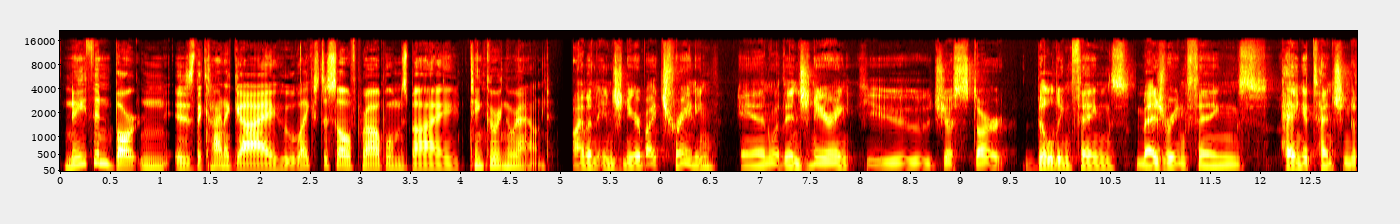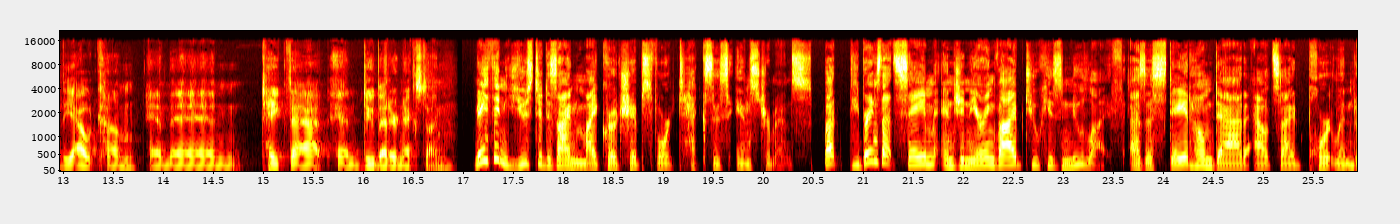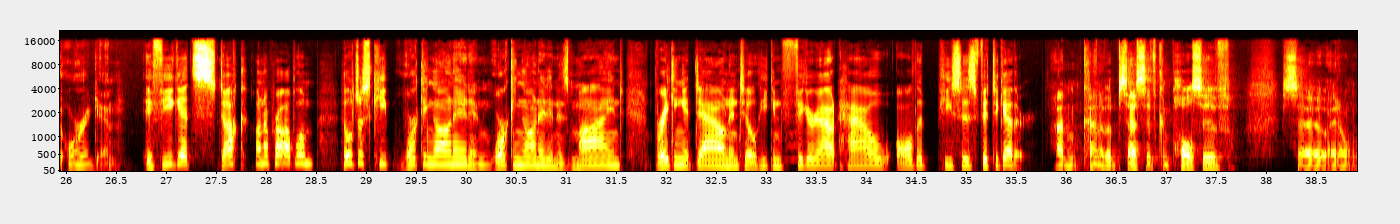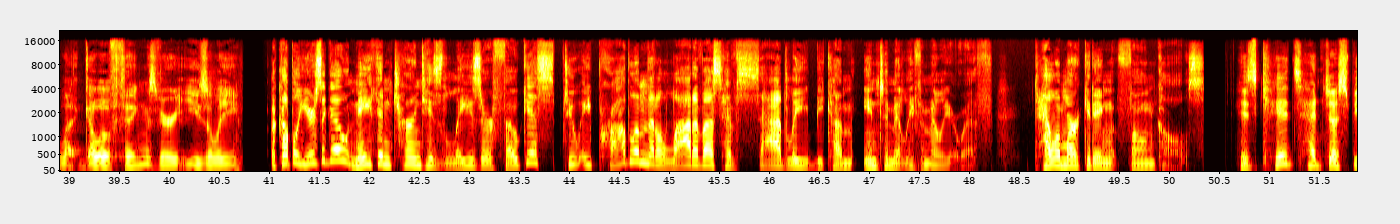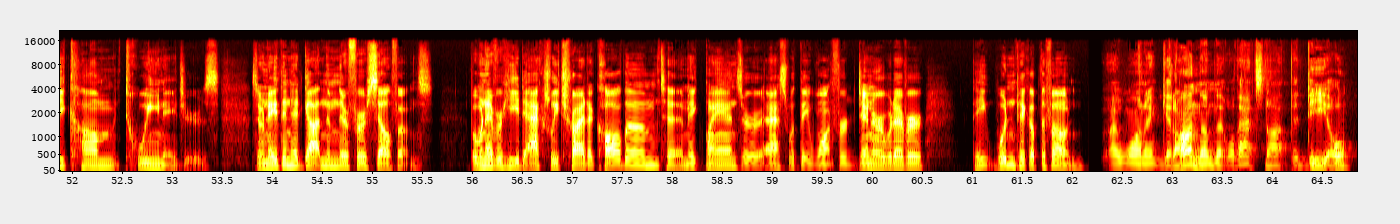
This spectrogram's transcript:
Nathan Barton is the kind of guy who likes to solve problems by tinkering around. I'm an engineer by training. And with engineering, you just start building things, measuring things, paying attention to the outcome, and then take that and do better next time. Nathan used to design microchips for Texas Instruments, but he brings that same engineering vibe to his new life as a stay at home dad outside Portland, Oregon. If he gets stuck on a problem, he'll just keep working on it and working on it in his mind, breaking it down until he can figure out how all the pieces fit together. I'm kind of obsessive compulsive, so I don't let go of things very easily. A couple years ago, Nathan turned his laser focus to a problem that a lot of us have sadly become intimately familiar with telemarketing phone calls. His kids had just become teenagers, so Nathan had gotten them their first cell phones. But whenever he'd actually try to call them to make plans or ask what they want for dinner or whatever, they wouldn't pick up the phone. I want to get on them that, well, that's not the deal.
